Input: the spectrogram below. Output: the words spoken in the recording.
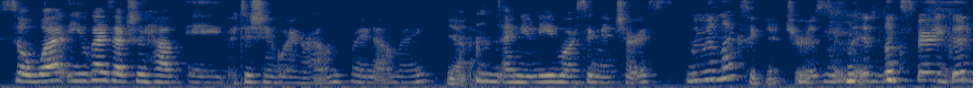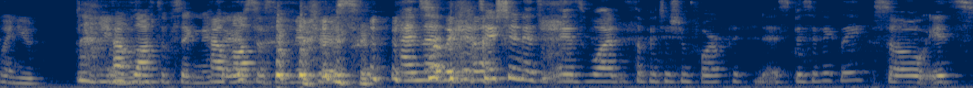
So what you guys actually have a petition going around right now, right? Yeah. And you need more signatures. We would like signatures. it, it looks very good when you, you Have lots of signatures. have lots of signatures. And So the the- petition is, is what's the petition for specifically? So it's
